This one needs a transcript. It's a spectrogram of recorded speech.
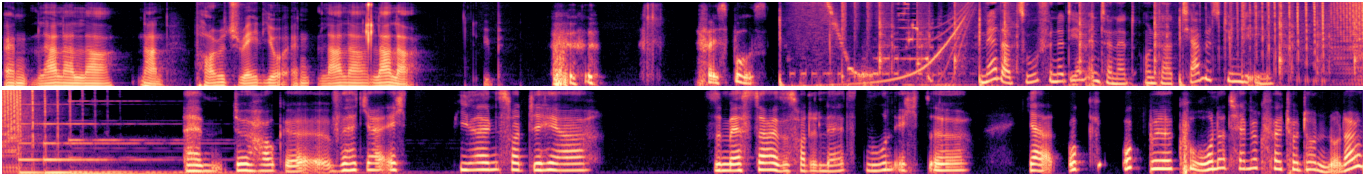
and La La La, nein, Porridge Radio and La La La La üb. Facebook. Mehr dazu findet ihr im Internet unter tjabelstühn.de. Ähm, du Hauke, wird ja echt vielen so der Semester, also es war der letzte nun echt, äh, ja, auch, auch bei Corona zu tun, oder?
